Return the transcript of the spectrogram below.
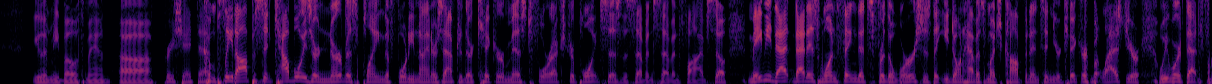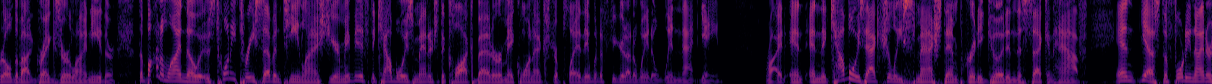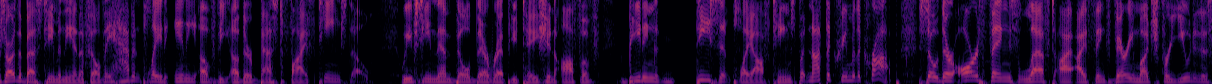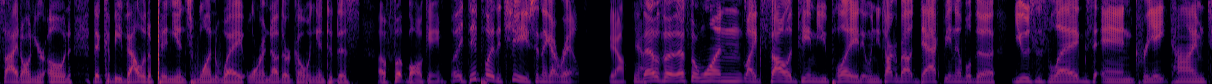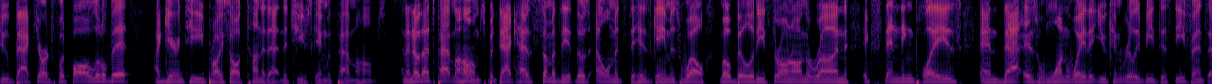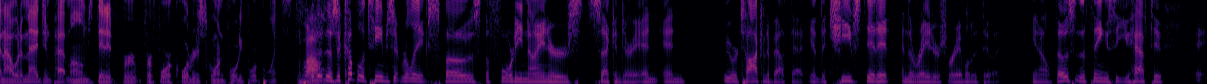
You and me both, man. Uh, Appreciate that. Complete opposite. Cowboys are nervous playing the 49ers after their kicker missed four extra points, says the 775. So maybe that that is one thing that's for the worse is that you don't have as much confidence in your kicker. But last year, we weren't that thrilled about Greg Zuerlein either. The bottom line, though, it was 23 17 last year. Maybe if the Cowboys managed the clock better or make one extra play, they would have figured out a way to win that game right? And and the Cowboys actually smashed them pretty good in the second half. And yes, the 49ers are the best team in the NFL. They haven't played any of the other best 5 teams though. We've seen them build their reputation off of beating decent playoff teams, but not the cream of the crop. So there are things left, I, I think, very much for you to decide on your own that could be valid opinions one way or another going into this uh, football game. Well, they did play the Chiefs and they got railed. Yeah. Yeah. That was a, that's the one like solid team you played. And when you talk about Dak being able to use his legs and create time to backyard football a little bit, I guarantee you probably saw a ton of that in the Chiefs game with Pat Mahomes. And I know that's Pat Mahomes, but Dak has some of the, those elements to his game as well. Mobility, throwing on the run, extending plays, and that is one way that you can really beat this defense. And I would imagine Pat Mahomes did it for for four quarters, scoring 44 points. Well, there's a couple of teams that really exposed the 49ers secondary, and and we were talking about that. You know, the Chiefs did it, and the Raiders were able to do it. You know, those are the things that you have to.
